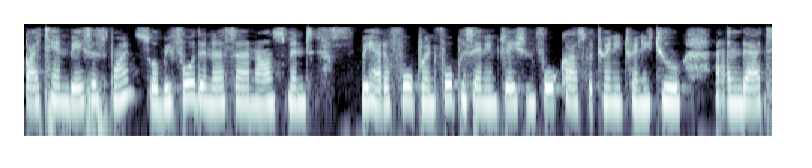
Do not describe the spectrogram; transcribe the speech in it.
by 10 basis points. So before the NERSA announcement, we had a 4.4% inflation forecast for 2022, and that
